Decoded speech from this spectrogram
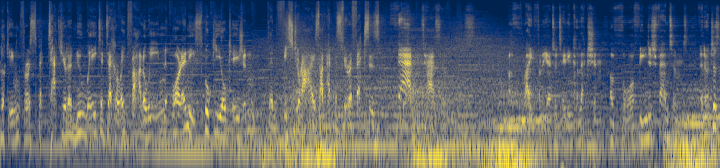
Looking for a spectacular new way to decorate for Halloween or any spooky occasion? Then feast your eyes on AtmosFearFX' Phantasms. A frightfully entertaining collection of four fiendish phantoms that are just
